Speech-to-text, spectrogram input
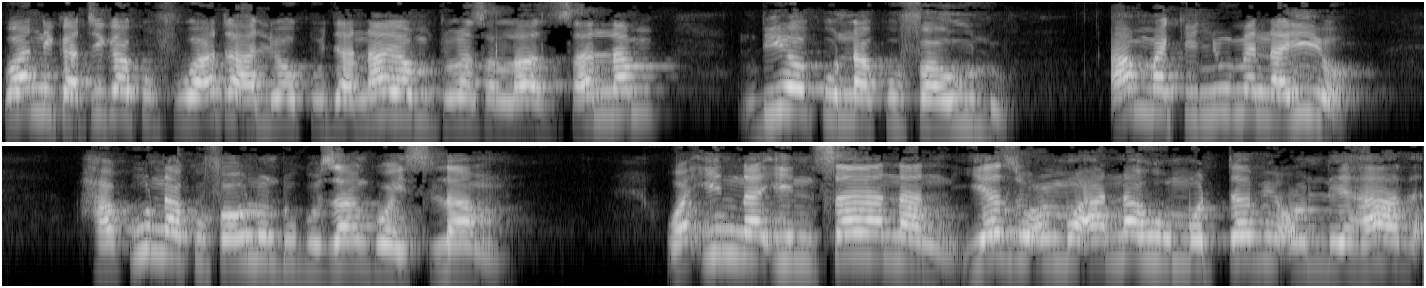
kwani katika kufuata aliyokuja nayo mtume sallallahu alayhi wasallam ndiyo kuna kufaulu. Ama kinyume na hiyo hakuna kufaulu ndugu zangu waislamu wa inna insanan yaz'umu annahu muttabi'un lihadha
